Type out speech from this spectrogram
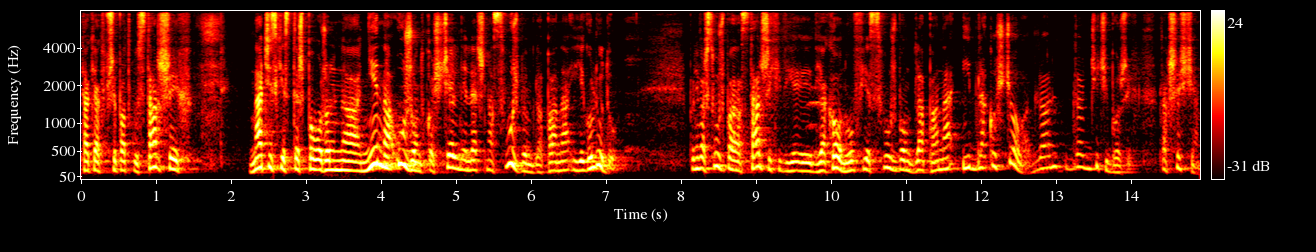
tak jak w przypadku starszych. Nacisk jest też położony na, nie na urząd kościelny, lecz na służbę dla Pana i Jego ludu. Ponieważ służba starszych i diakonów jest służbą dla Pana i dla Kościoła, dla, dla dzieci Bożych, dla chrześcijan.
